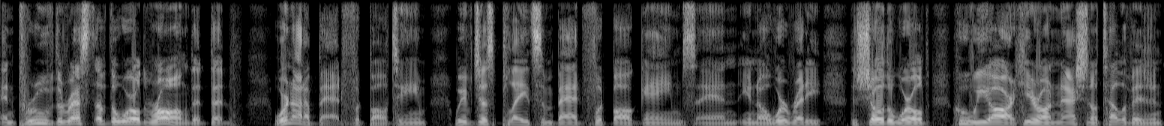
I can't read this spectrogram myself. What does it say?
and prove the rest of the world wrong that, that we're not a bad football team. We've just played some bad football games, and, you know, we're ready to show the world who we are here on national television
